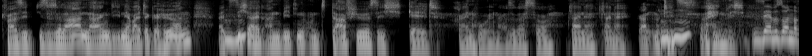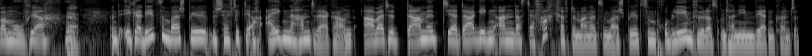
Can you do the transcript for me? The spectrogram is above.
quasi diese Solaranlagen, die ihnen ja weiter gehören, als mhm. Sicherheit anbieten und dafür sich Geld reinholen. Also das ist so kleine, kleine Randnotiz mhm. eigentlich. Sehr besonderer Move, ja. ja. Und EKD zum Beispiel beschäftigt ja auch eigene Handwerker und arbeitet damit ja dagegen an, dass der Fachkräftemangel zum Beispiel zum Problem für das Unternehmen werden könnte.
